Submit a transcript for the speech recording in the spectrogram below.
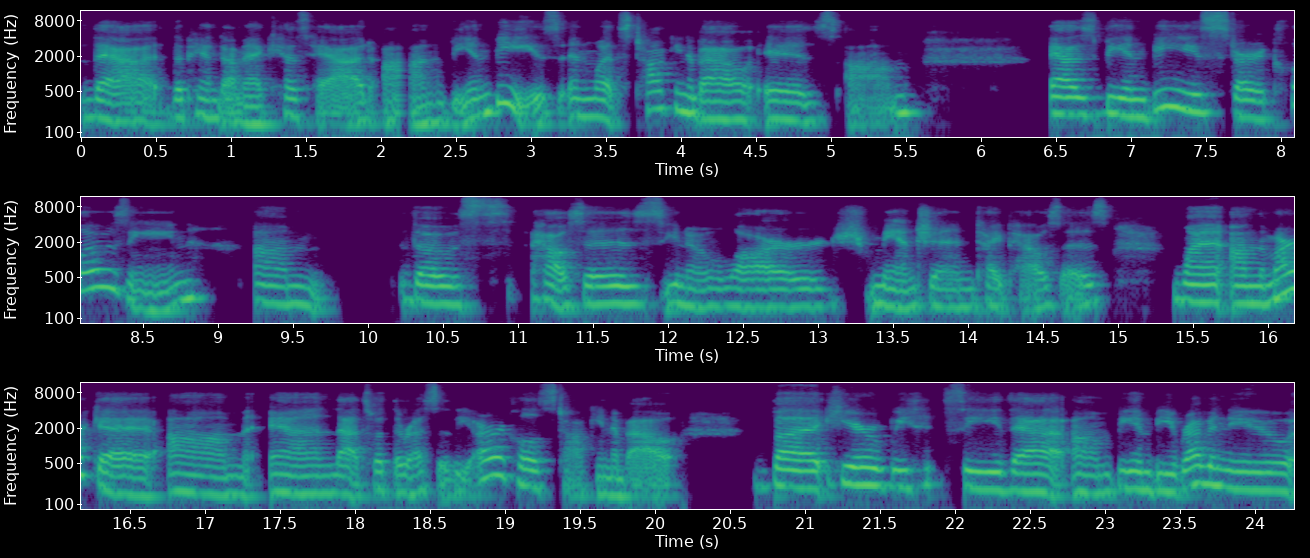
that the pandemic has had on B&Bs. And what's talking about is um, as B&Bs started closing, um, those houses, you know, large mansion type houses went on the market. Um, and that's what the rest of the article is talking about. But here we see that um, B&B revenue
